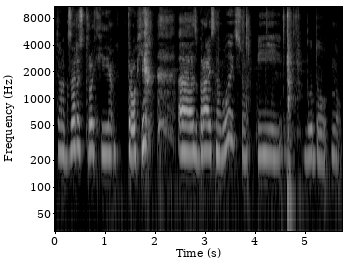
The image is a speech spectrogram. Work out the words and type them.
Так, зараз трохи, трохи е, збираюсь на вулицю і буду, ну,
